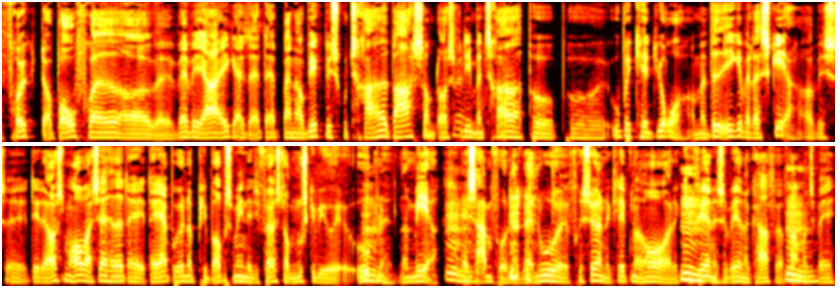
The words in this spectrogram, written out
frygt og borgfred og hvad ved jeg, ikke? Altså, at, at man har virkelig skulle træde varsomt, også fordi man træder på, på ubekendt jord, og man ved ikke, hvad der sker, og hvis, øh, det er da også en overvejelse, jeg havde, da, da jeg begyndte at pippe op som en af de første, om nu skal vi jo åbne mm. noget mere mm. af samfundet, lad nu øh, frisørerne klippe noget hår, eller caféerne mm. servere noget kaffe og frem mm. og tilbage.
